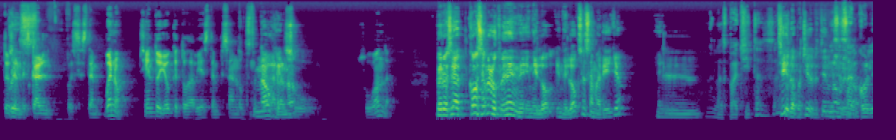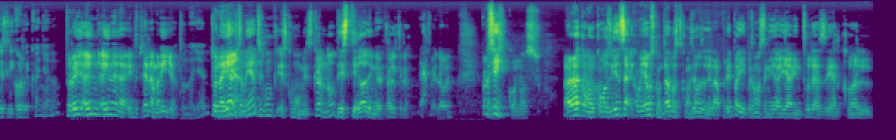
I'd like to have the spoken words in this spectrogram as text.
Entonces el Pues- mezcal, pues está... en- Bueno, siento yo que todavía está empezando como Está a auge, agarrar ¿no? su, su onda. pero o sea ¿cómo se llama lo que venden en, en el en el Oxxo es amarillo? El Las pachitas, ¿esas? sí los pachitos tiene un nombre es ¿no? alcohol, es licor de caña, ¿no? pero hay, hay, un- hay una en especial amarillo Tonayán. Tonayán, ¿Tonayán? Tonayán según es como mezcal, ¿no? Destilado de mezcal, creo. Pero bueno. Pero sí, Desconozco. ahora como, como, bien, como ya hemos contado, nos conocemos desde la prepa y pues hemos tenido ahí aventuras de alcohol.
